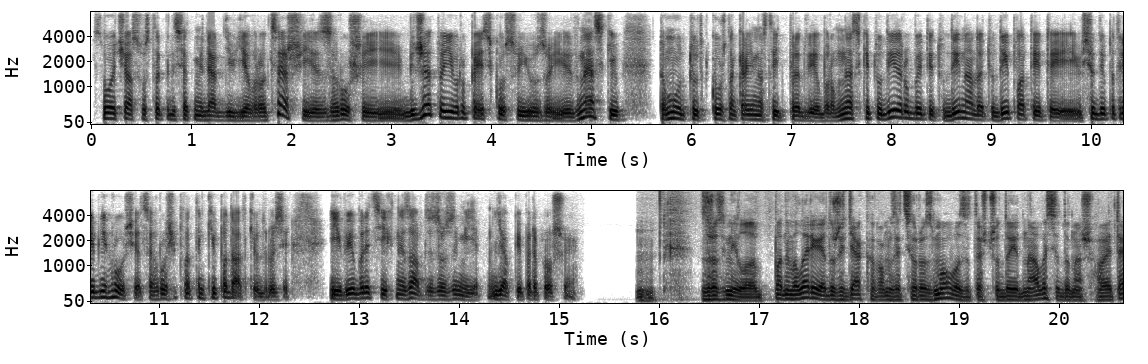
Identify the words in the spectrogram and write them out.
свого часу 150 мільярдів євро. Це ж і з грошей бюджету Європейського Союзу, і внесків. Тому тут кожна країна стоїть перед вибором. Внески туди робити, туди треба, туди платити. І всюди потрібні гроші. А це гроші платників податків, друзі. І виборець їх не завжди зрозуміє. Дякую, перепрошую. Зрозуміло, пане Валерію. Я дуже дякую вам за цю розмову, за те, що доєдналися до нашого етеру.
